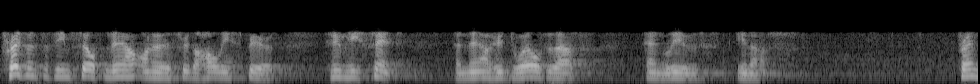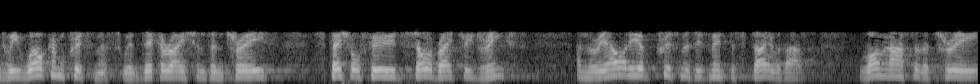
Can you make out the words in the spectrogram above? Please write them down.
presences Himself now on earth through the Holy Spirit, whom He sent, and now who dwells with us and lives in us. Friends, we welcome Christmas with decorations and trees, special foods, celebratory drinks, and the reality of Christmas is meant to stay with us long after the tree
